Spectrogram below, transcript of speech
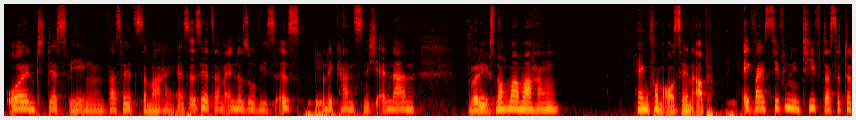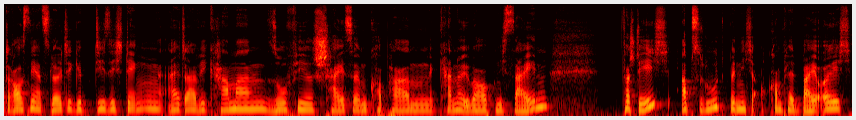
Und deswegen, was willst du machen? Es ist jetzt am Ende so, wie es ist. Und ich kann es nicht ändern. Würde ich es nochmal machen? Hängt vom Aussehen ab. Ich weiß definitiv, dass es da draußen jetzt Leute gibt, die sich denken, Alter, wie kann man so viel Scheiße im Kopf haben? Kann er überhaupt nicht sein. Verstehe ich, absolut, bin ich auch komplett bei euch.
